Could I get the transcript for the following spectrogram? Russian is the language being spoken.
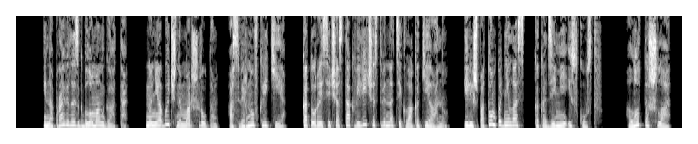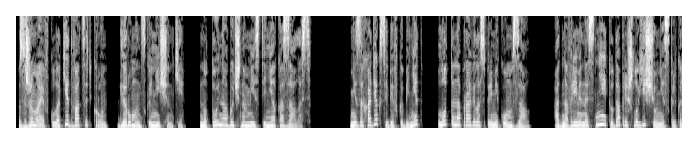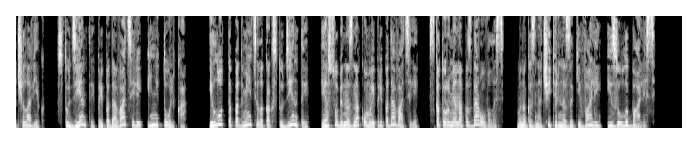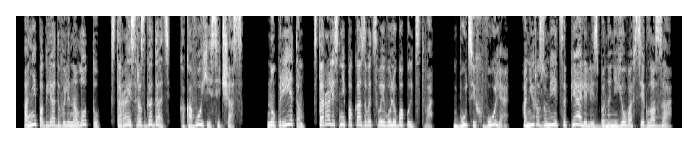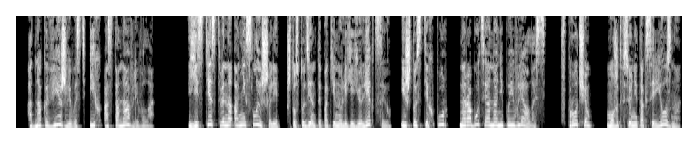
и направилась к Бломангата, но не обычным маршрутом, а свернув к реке, которая сейчас так величественно текла к океану, и лишь потом поднялась к Академии искусств. Лотта шла, сжимая в кулаке 20 крон для румынской нищенки, но той на обычном месте не оказалось. Не заходя к себе в кабинет, Лотта направилась прямиком в зал. Одновременно с ней туда пришло еще несколько человек, студенты, преподаватели и не только. И Лотта подметила, как студенты, и особенно знакомые преподаватели, с которыми она поздоровалась, многозначительно закивали и заулыбались. Они поглядывали на Лотту, стараясь разгадать, каково ей сейчас. Но при этом старались не показывать своего любопытства. Будь их воля, они, разумеется, пялились бы на нее во все глаза, однако вежливость их останавливала. Естественно, они слышали, что студенты покинули ее лекцию и что с тех пор на работе она не появлялась. Впрочем, может, все не так серьезно?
